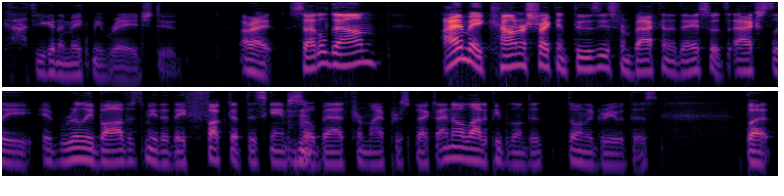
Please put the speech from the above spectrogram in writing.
God, you're gonna make me rage, dude. All right, settle down. I am a Counter Strike enthusiast from back in the day, so it's actually it really bothers me that they fucked up this game so bad from my perspective. I know a lot of people don't don't agree with this, but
